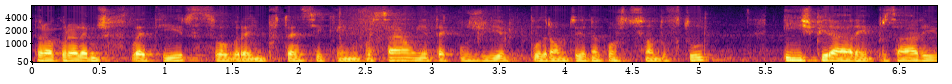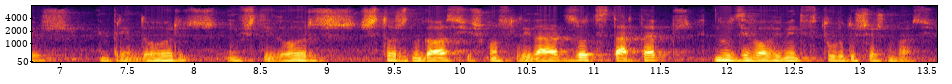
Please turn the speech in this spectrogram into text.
procuraremos refletir sobre a importância que a inovação e a tecnologia poderão ter na construção do futuro e inspirar empresários, empreendedores, investidores, gestores de negócios consolidados ou de startups no desenvolvimento futuro dos seus negócios.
